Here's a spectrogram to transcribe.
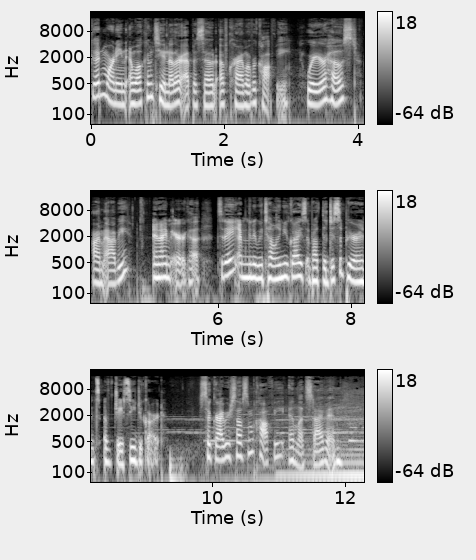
Good morning, and welcome to another episode of Crime Over Coffee. We're your host. I'm Abby. And I'm Erica. Today I'm going to be telling you guys about the disappearance of JC Dugard. So grab yourself some coffee and let's dive in.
